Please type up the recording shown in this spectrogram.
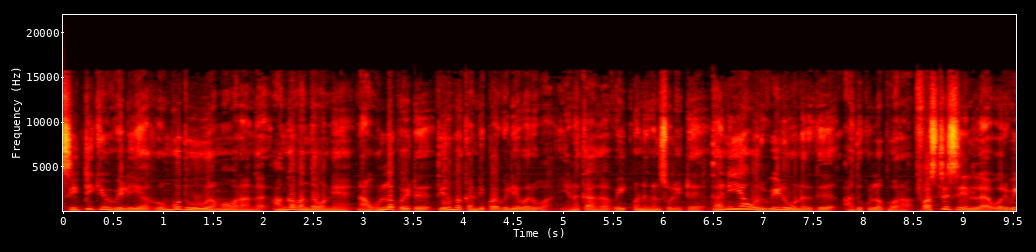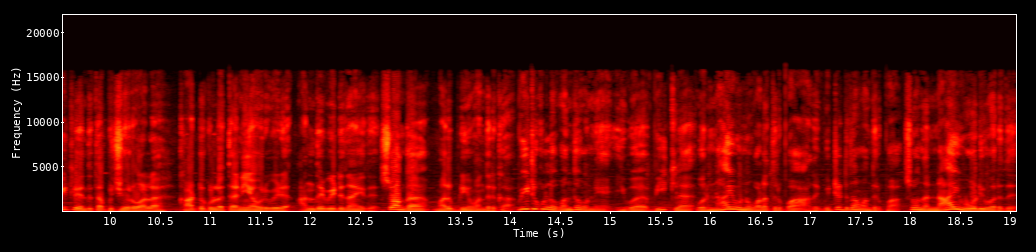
சிட்டிக்கும் வெளியே ரொம்ப தூரம் வராங்க. அங்க வந்த உடனே நான் உள்ள போயிட்டு திரும்ப கண்டிப்பா வெளியே வருவா. எனக்காக வெயிட் பண்ணுங்கன்னு சொல்லிட்டு தனியா ஒரு வீடு ஒன்று இருக்கு. அதுக்குள்ள போறா. ஃபர்ஸ்ட் சீன்ல ஒரு வீட்ல இருந்து தப்பிச்சு வருவாள் காட்டுக்குள்ள தனியா ஒரு வீடு. அந்த வீடு தான் இது. சோ அங்க மறுபடியும் வந்திருக்கா. வீட்டுக்குள்ள வந்த உடனே இவ வீட்டுல ஒரு நாய் ஒன்று வளர்த்துருப்பா. அதை விட்டுட்டு தான் வந்திருப்பா. சோ அந்த நாய் ஓடி வருது.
